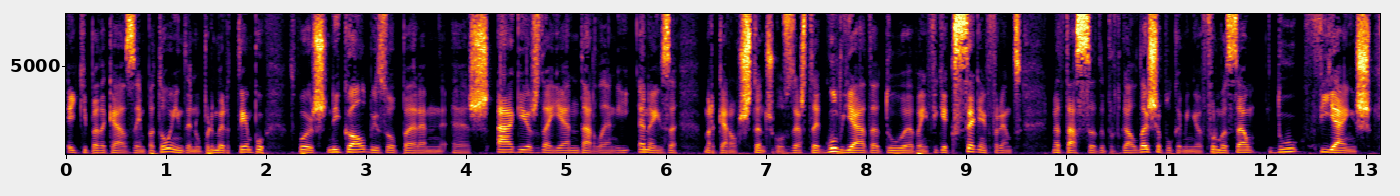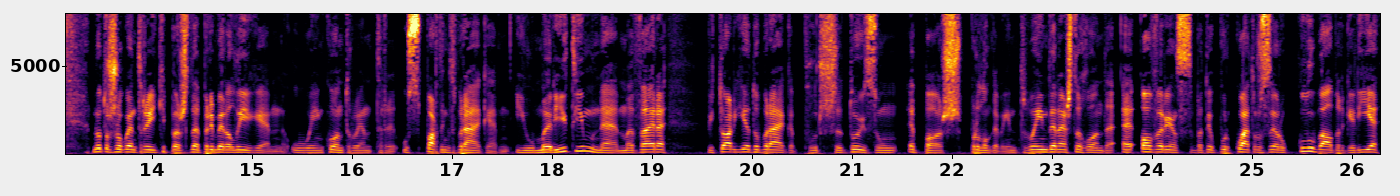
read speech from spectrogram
a equipa da casa empatou ainda no primeiro tempo. Depois, Nicole bisou para as Águias, Diane, Darlene e Aneisa marcaram os restantes gols desta goleada do Benfica, que segue em frente na Taça de Portugal. Deixa pelo caminho a formação do Fiães. Noutro jogo entre equipas da Primeira Liga, o encontro entre o Sporting de Braga e o Marítimo, na Madeira, Vitória do Braga por 2-1 após prolongamento. Ainda nesta ronda, a Ovarense bateu por 4-0 o Clube Albergaria.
